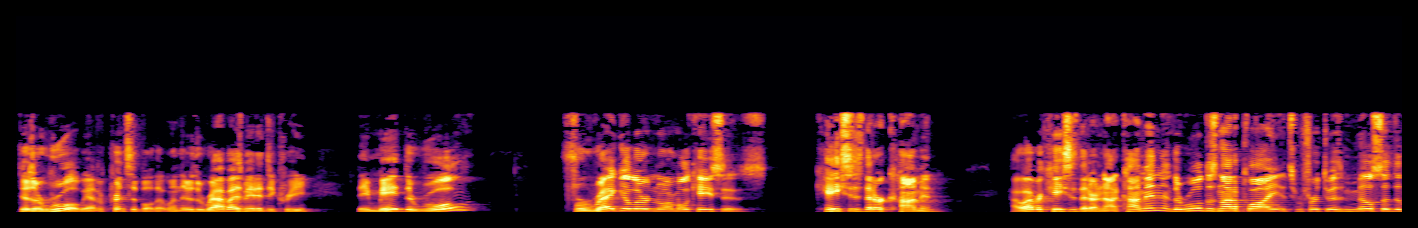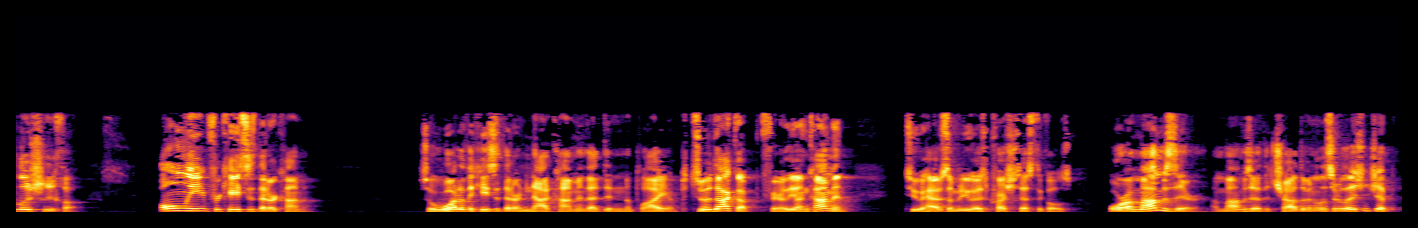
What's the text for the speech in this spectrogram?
There's a rule, we have a principle that when the rabbis made a decree, they made the rule for regular, normal cases, cases that are common. However, cases that are not common, the rule does not apply. It's referred to as milsa de lo shlicha. Only for cases that are common. So what are the cases that are not common that didn't apply? Ptsuadaka, fairly uncommon. To have somebody who has crushed testicles. Or a mamzer, a mamzer, the child of an illicit relationship.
